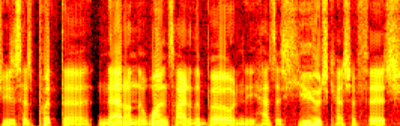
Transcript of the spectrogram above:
Jesus has put the net on the one side of the boat, and he has this huge catch of fish,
